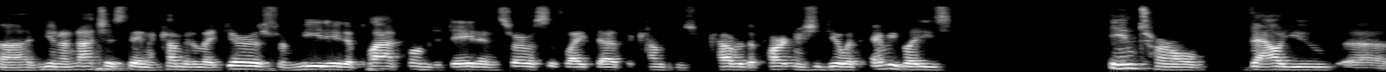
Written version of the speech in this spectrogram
uh, you know, not just in a company like yours, from media to platform to data and services like that. The companies you cover, the partners you deal with, everybody's internal value uh,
